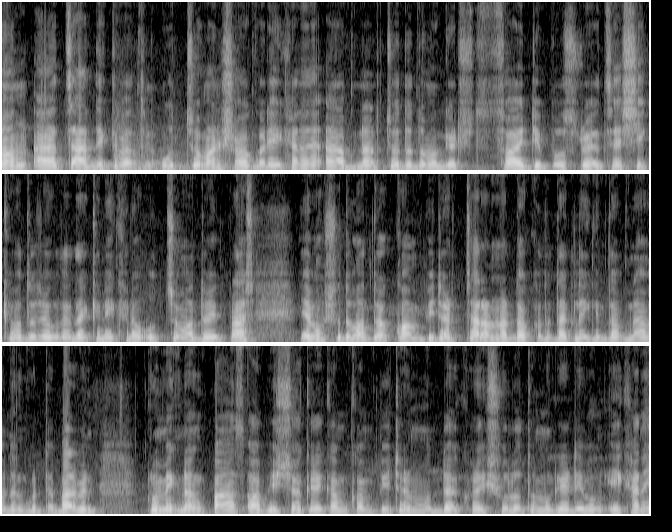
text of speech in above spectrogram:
নং চার দেখতে পাচ্ছেন, উচ্চমান সহকারে এখানে আপনার চোদ্দতম গ্রেড ছয়টি পোস্ট রয়েছে। শিক্ষাগত যোগ্যতা দেখেন, এখানে উচ্চ মাধ্যমিক পাস এবং শুধুমাত্র কম্পিউটার চালানোর দক্ষতা থাকলে কিন্তু আপনি আবেদন করতে পারবেন। ক্রমিক নং পাঁচ, অফিস সহকারী কাম কম্পিউটার মুদ্রাক্ষরিক, ষোলোতম গ্রেড এবং এখানে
